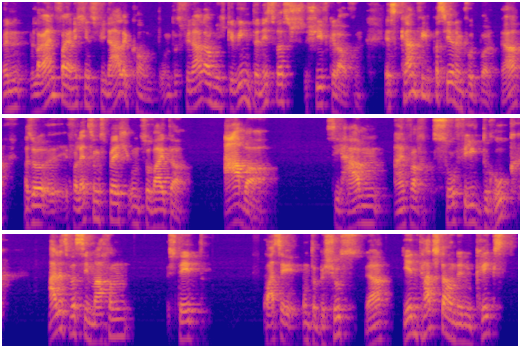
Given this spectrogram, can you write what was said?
Wenn Rheinfeier nicht ins Finale kommt und das Finale auch nicht gewinnt, dann ist was schiefgelaufen. Es kann viel passieren im Football, ja, also äh, Verletzungspech und so weiter. Aber sie haben einfach so viel Druck. Alles, was sie machen, steht quasi unter Beschuss, ja. Jeden Touchdown, den du kriegst,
